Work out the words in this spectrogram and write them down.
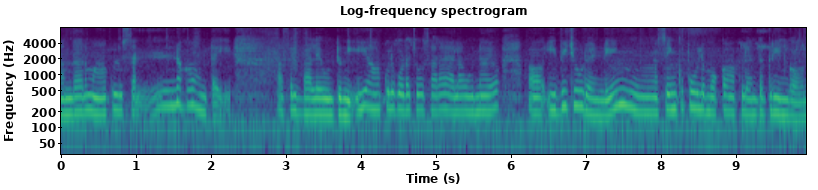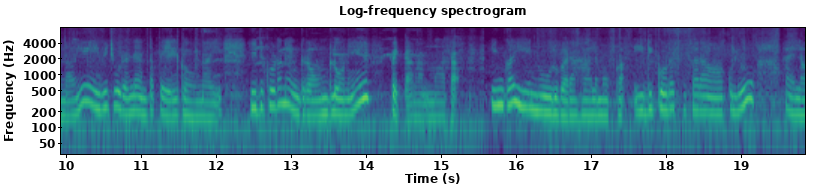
మందారం ఆకులు సన్నగా ఉంటాయి. అసలు భలే ఉంటుంది. ఈ ఆకులు కూడా చూసారా ఎలా ఉన్నాయో? ఇవి చూడండి. శంకు పూల మొక్క ఆకులు ఎంత గ్రీన్గా ఉన్నాయి ఇవి చూడండి ఎంత పేల్గా ఉన్నాయి. ఇది కూడా నేను గ్రౌండ్లోనే పెట్టాను అనమాట ఇంకా ఈ నూరు వరహాల మొక్క. ఇది కూడా చూసారా ఆకులు ఎలా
